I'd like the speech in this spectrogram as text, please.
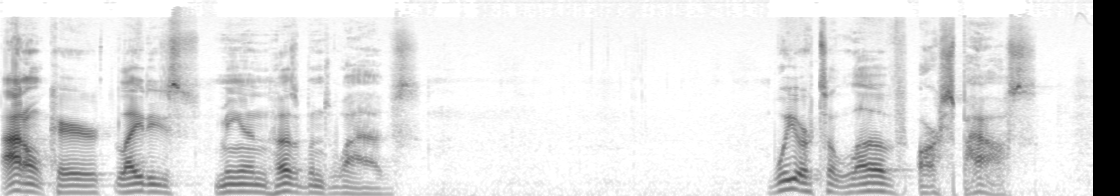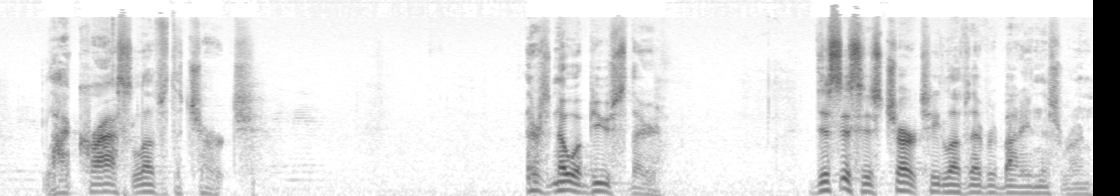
I don't care. Ladies, men, husbands, wives we are to love our spouse like Christ loves the church. There's no abuse there. This is his church. He loves everybody in this room.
